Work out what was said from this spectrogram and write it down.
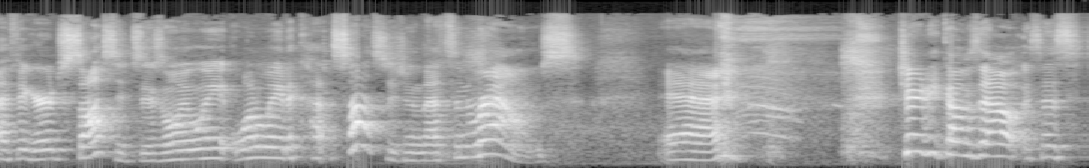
I figured sausage, there's only way, one way to cut sausage, and that's in rounds. And Charity comes out and says,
